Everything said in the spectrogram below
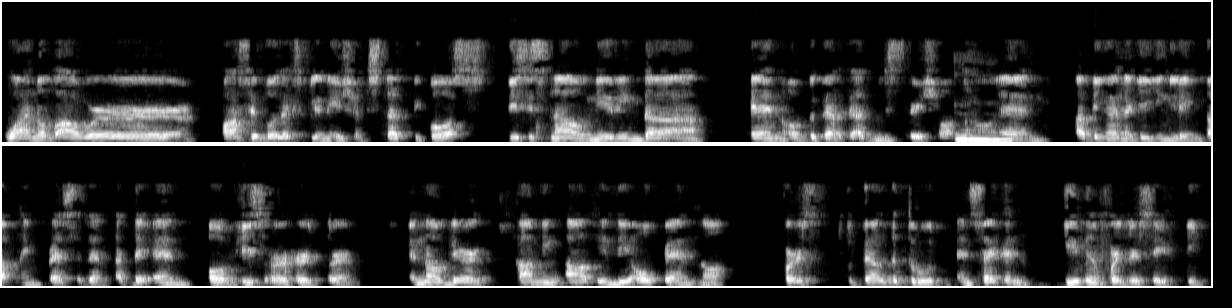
One of our possible explanations that because this is now nearing the end of the Duterte administration mm. no? and sabi nga nagiging lame duck na president at the end of his or her term. And now they're coming out in the open, no? First, to tell the truth, and second, even for their safety.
